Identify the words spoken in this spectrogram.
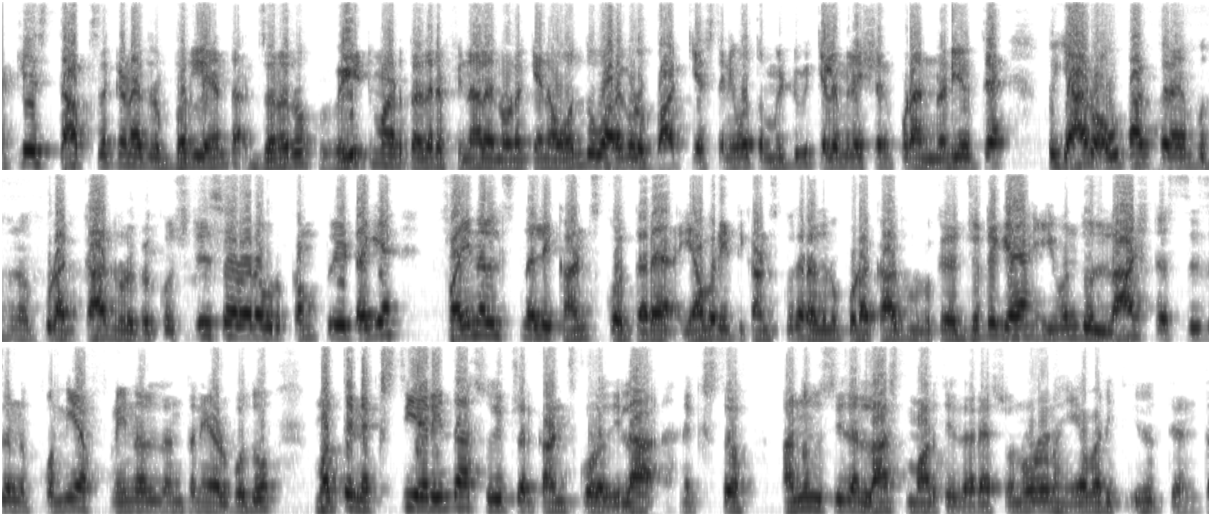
ಅಟ್ಲೀಸ್ಟ್ ಟಾಪ್ ಸೆಕೆಂಡ್ ಆದ್ರೂ ಬರ್ಲಿ ಅಂತ ಜನರು ವೆಯ್ಟ್ ಮಾಡ್ತಾ ಇದಾರೆ ಫಿನಾಲೆ ನೋಡಕ್ಕೆ. ನಾವು ಒಂದು ವಾರಗಳು ಬಾಕಿ ಅಷ್ಟೇ. ಇವತ್ತು ಮಿಡ್ ವೀಕ್ ಎಲಿಮಿನೇಷನ್ ಕೂಡ ನಡೆಯುತ್ತೆ. ಯಾರು ಔಟ್ ಆಗ್ತಾರೆ ಎಂಬುದನ್ನು ಕೂಡ ಕಾದ್ ನೋಡಬೇಕು. ಶ್ರೀ ಸರ್ ಅವರು ಕಂಪ್ಲೀಟ್ ಆಗಿ ಫೈನಲ್ಸ್ನಲ್ಲಿ ಕಾಣಿಸ್ಕೊಳ್ತಾರೆ, ಯಾವ ರೀತಿ ಕಾಣಿಸ್ಕೋತಾರೆ ಅದನ್ನು ಕೂಡ ಕಾದ್ ನೋಡ್ಬೇಕು ಜೊತೆಗೆ ಈ ಒಂದು ಲಾಸ್ಟ್ ಸೀಸನ್ ಕೊನೆಯ ಫೈನಲ್ ಅಂತಾನೆ ಹೇಳ್ಬೋದು. ಮತ್ತೆ ನೆಕ್ಸ್ಟ್ ಇಯರ್ ಇಂದ ಸುದೀಪ್ ಸರ್ ಕಾಣಿಸ್ಕೊಳ್ಳೋದಿಲ್ಲ. ನೆಕ್ಸ್ಟ್ ಹನ್ನೊಂದು ಸೀಸನ್ ಲಾಸ್ಟ್ ಮಾಡ್ತಿದ್ದಾರೆ. ಸೊ ನೋಡೋಣ ಯಾವ ರೀತಿ ಇರುತ್ತೆ ಅಂತ.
